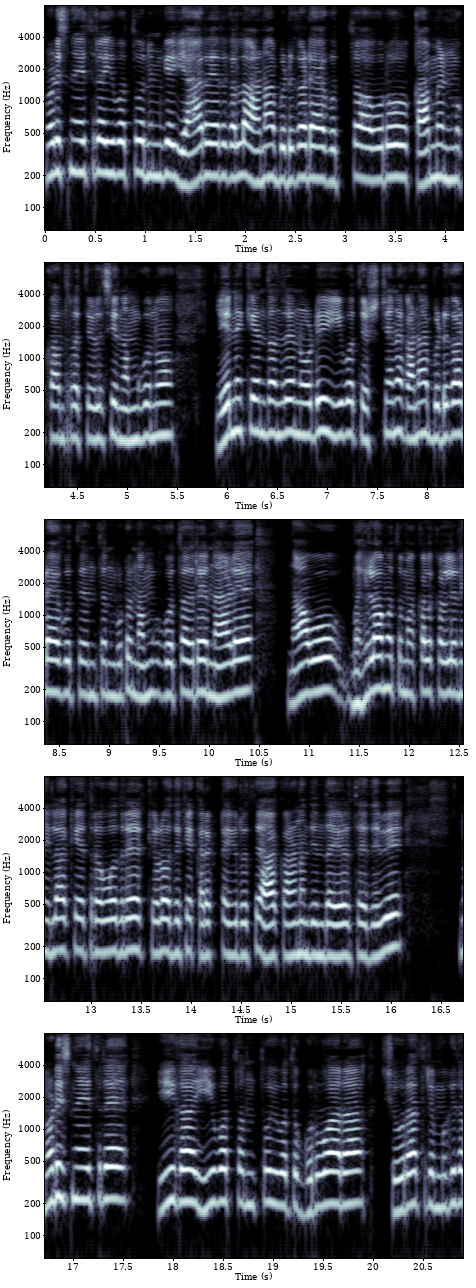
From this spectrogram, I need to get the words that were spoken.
ನೋಡಿ ಸ್ನೇಹಿತರೆ, ಇವತ್ತು ನಿಮಗೆ ಯಾರ್ಯಾರಿಗೆಲ್ಲ ಹಣ ಬಿಡುಗಡೆ ಆಗುತ್ತೋ ಅವರು ಕಾಮೆಂಟ್ ಮುಖಾಂತರ ತಿಳಿಸಿ ನಮಗೂ ಏನಕ್ಕೆ ಅಂತಂದರೆ ನೋಡಿ, ಇವತ್ತು ಎಷ್ಟು ಜನಕ್ಕೆ ಹಣ ಬಿಡುಗಡೆ ಆಗುತ್ತೆ ಅಂತಂದ್ಬಿಟ್ಟು ನಮಗೂ ಗೊತ್ತಾದರೆ ನಾಳೆ ನಾವು ಮಹಿಳಾ ಮತ್ತು ಮಕ್ಕಳ ಕಲ್ಯಾಣ ಇಲಾಖೆ ಹತ್ರ ಹೋದರೆ ಕೇಳೋದಕ್ಕೆ ಕರೆಕ್ಟಾಗಿರುತ್ತೆ ಆ ಕಾರಣದಿಂದ ಹೇಳ್ತಾ ಇದ್ದೀವಿ. ನೋಡಿ ಸ್ನೇಹಿತರೆ, ಈಗ ಇವತ್ತಂತೂ ಇವತ್ತು ಗುರುವಾರ ಶಿವರಾತ್ರಿ ಮುಗಿದ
